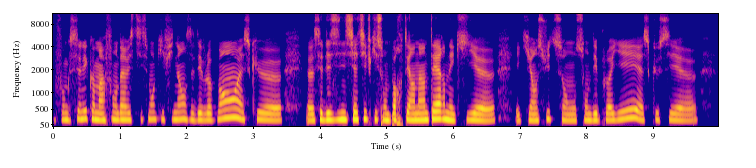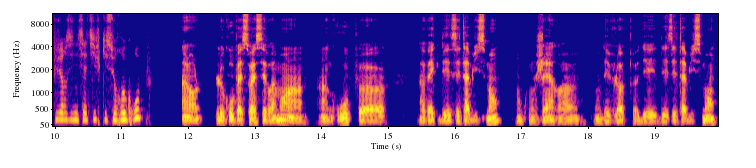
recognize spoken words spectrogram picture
Vous fonctionnez comme un fonds d'investissement qui finance des développements? Est-ce que c'est des initiatives qui sont portées en interne et qui, et qui ensuite sont, sont déployées? Est-ce que c'est plusieurs initiatives qui se regroupent? Alors, le groupe SOS c'est vraiment un, groupe avec des établissements. Donc, on gère, on développe des, des établissements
